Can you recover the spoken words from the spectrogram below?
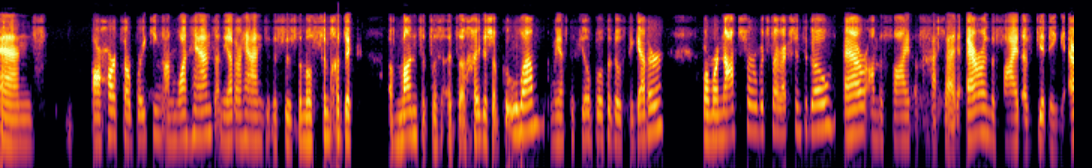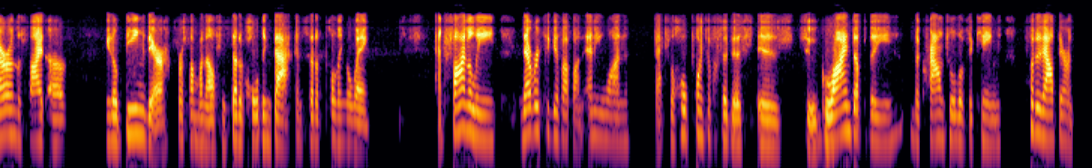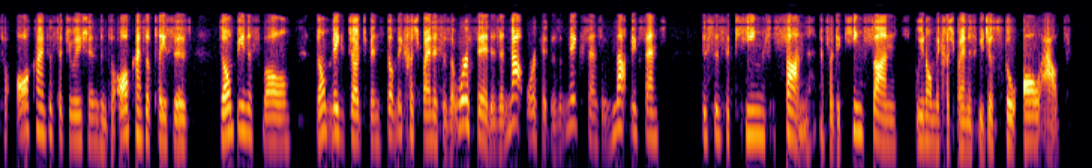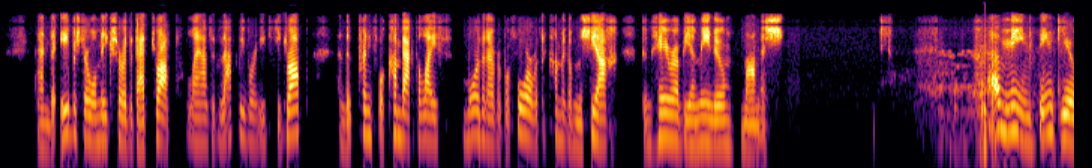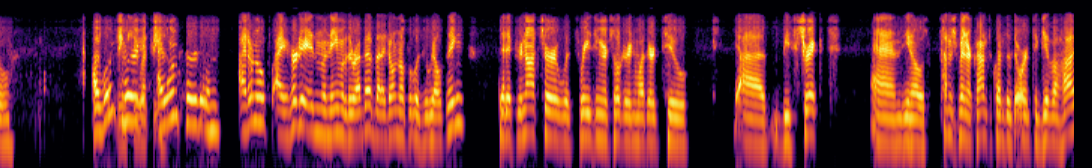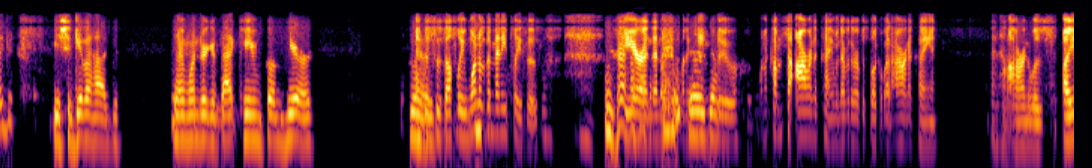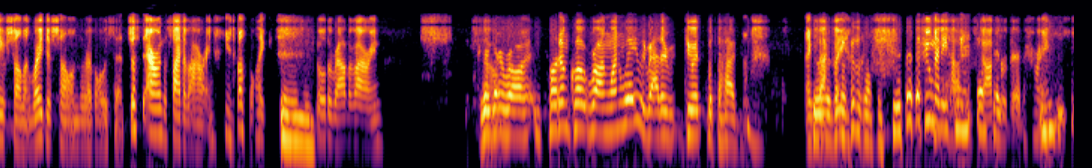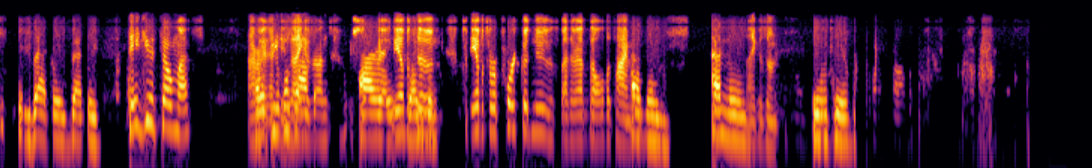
and our hearts are breaking on one hand, on the other hand, this is the most simchadik of months. It's a it's a chedesh of geula, and we have to feel both of those together. When we're not sure which direction to go, err on the side of chesed, err on the side of giving, err on the side of you know being there for someone else instead of holding back, instead of pulling away. And finally, never to give up on anyone. That's the whole point of chassidus is to grind up the the crown jewel of the king, put it out there into all kinds of situations, into all kinds of places. Don't be nisbal. Don't make judgments. Don't make cheshbainis. Is it worth it? Is it not worth it? Does it make sense? Does it not make sense? This is the king's son, and for the king's son, we don't make cheshbainis. We just go all out, and the Abishter will make sure that that drop lands exactly where it needs to drop, and the prince will come back to life more than ever before with the coming of Mashiach, Bimhera B'Yaminu Mamish. Amen. Thank you. I once Thank heard. you, I once heard. In, I don't know if I heard it in the name of the Rebbe, but I don't know if it was a real thing. That if you're not sure with raising your children whether to uh, be strict and you know punishment or consequences, or to give a hug, you should give a hug. And I'm wondering if that came from here. And this is definitely one of the many places here. And then when it came to when it comes to Aaron Akayin, whenever the Rebbe spoke about Aaron Akayin and how Aaron was Ayiv Shalom, right of Shalom, the Rebbe always said, just err on the side of Aaron, you know, like Mm. go the route of Aaron. They get it wrong, quote unquote, wrong one way. We'd rather do it with a hug. Exactly. exactly. Too many hugs, God forbid, right? Exactly, exactly. Thank you so much. All right, beautiful Zayas, job. and we should All right, be able to to be able to report good news by the Rebbe all the time. Amen. Amen. Zayas. Thank you.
